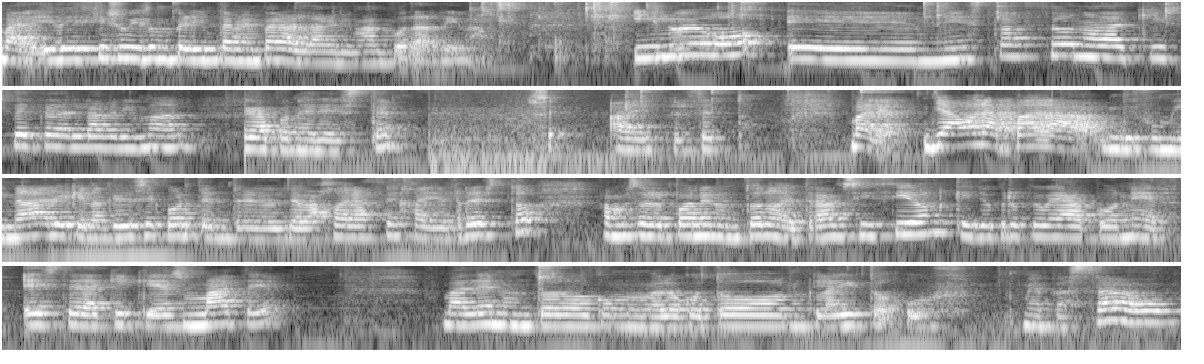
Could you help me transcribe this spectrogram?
Vale, y veis que he subido un pelín también para el lagrimal por arriba. Y luego eh, en esta zona de aquí cerca del lagrimal voy a poner este. Sí, ahí, perfecto. Vale, y ahora para difuminar y que no quede ese corte entre el debajo de la ceja y el resto, vamos a poner un tono de transición que yo creo que voy a poner este de aquí que es mate, ¿vale? En un tono como melocotón clarito. Uf, me he pasado.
